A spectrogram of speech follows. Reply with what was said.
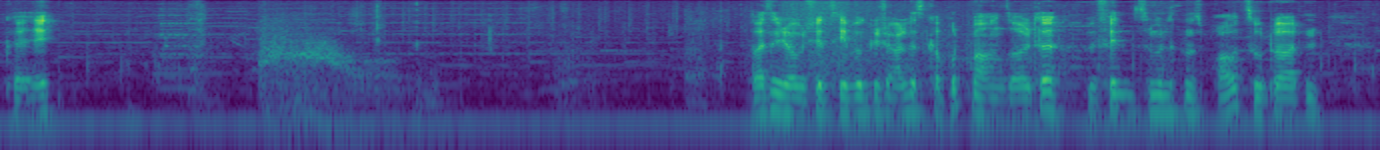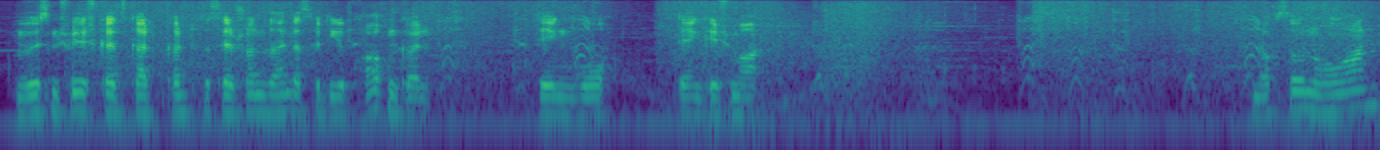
Okay. Weiß nicht, ob ich jetzt hier wirklich alles kaputt machen sollte. Wir finden zumindest Brauzutaten. Im höchsten Schwierigkeitsgrad könnte es ja schon sein, dass wir die gebrauchen können. Irgendwo, denke ich mal. Noch so ein Horn.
